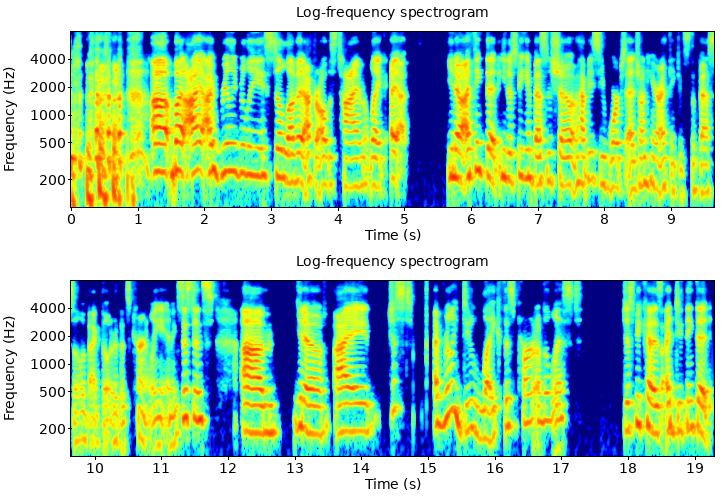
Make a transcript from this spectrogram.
uh, but I, I really, really still love it after all this time. Like, I, I- you know, I think that, you know, speaking of best in show, I'm happy to see Warp's Edge on here. I think it's the best solo bag builder that's currently in existence. Um, you know, I just, I really do like this part of the list just because I do think that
